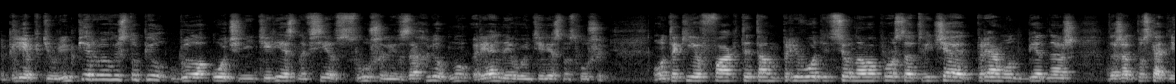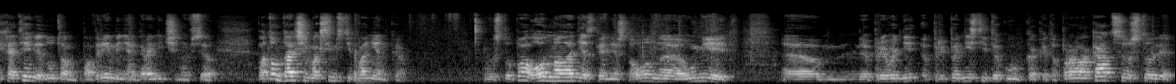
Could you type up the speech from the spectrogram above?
Глеб Тюрин первый выступил. Было очень интересно, все слушали в захлеб. Ну, реально его интересно слушать. Он такие факты там приводит, все на вопросы отвечает. Прям он бедно аж даже отпускать не хотели. Ну, там по времени ограничено все. Потом дальше Максим Степаненко выступал. Он молодец, конечно, он э, умеет преподнести такую, как это, провокацию, что ли.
